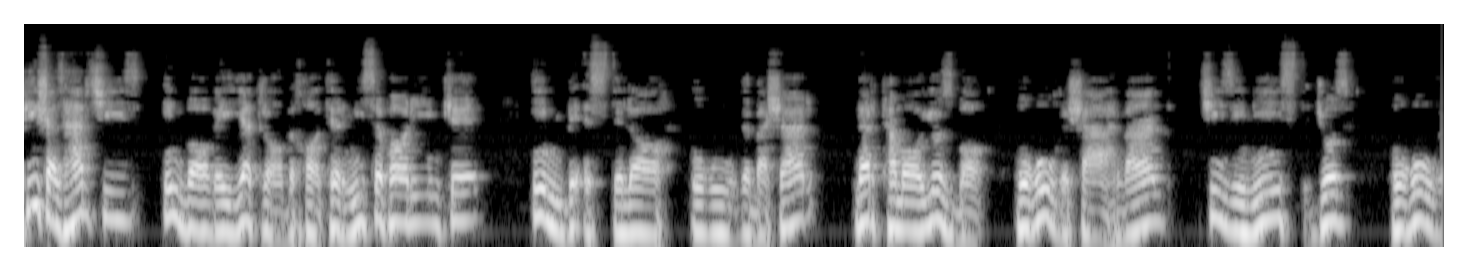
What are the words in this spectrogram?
پیش از هر چیز این واقعیت را به خاطر می سپاریم که این به اصطلاح حقوق بشر در تمایز با حقوق شهروند چیزی نیست جز حقوق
